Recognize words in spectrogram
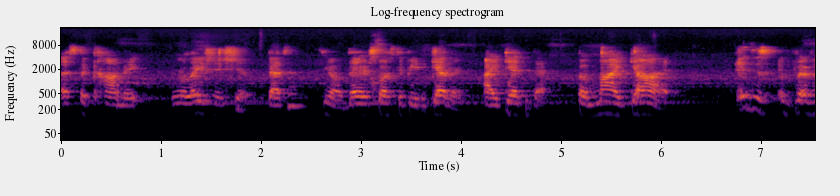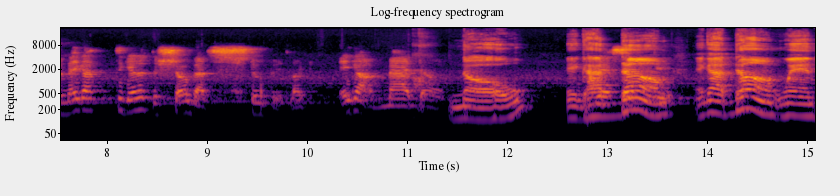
that's the comic relationship. That's you know they're supposed to be together. I get that, but my God, it just when they got together, the show got stupid. Like it got mad dumb. no. It got Yes, it dumb. It, got dumb when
